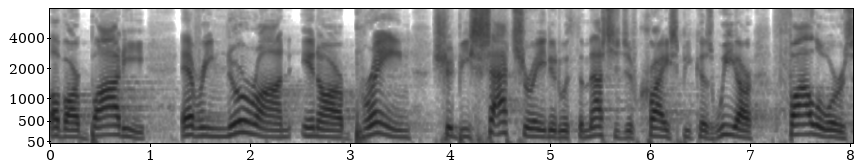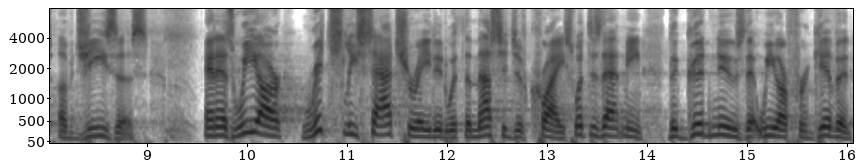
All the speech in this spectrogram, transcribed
of our body, every neuron in our brain should be saturated with the message of Christ because we are followers of Jesus. And as we are richly saturated with the message of Christ, what does that mean? The good news that we are forgiven,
